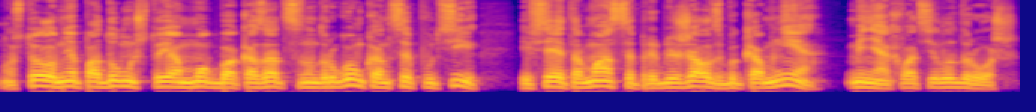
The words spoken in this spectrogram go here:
Но стоило мне подумать, что я мог бы оказаться на другом конце пути, и вся эта масса приближалась бы ко мне, Меня охватила дрожь.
